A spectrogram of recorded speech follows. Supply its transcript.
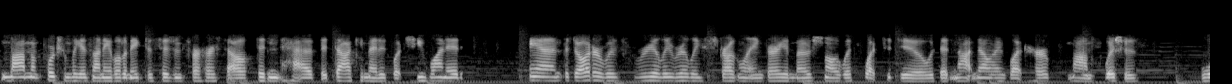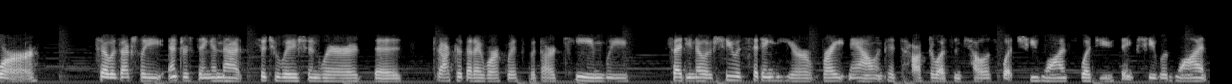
mom unfortunately is unable to make decisions for herself, didn't have it documented what she wanted. And the daughter was really, really struggling, very emotional with what to do, with it not knowing what her mom's wishes were. So it was actually interesting in that situation where the doctor that I work with, with our team, we said, you know, if she was sitting here right now and could talk to us and tell us what she wants, what do you think she would want?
